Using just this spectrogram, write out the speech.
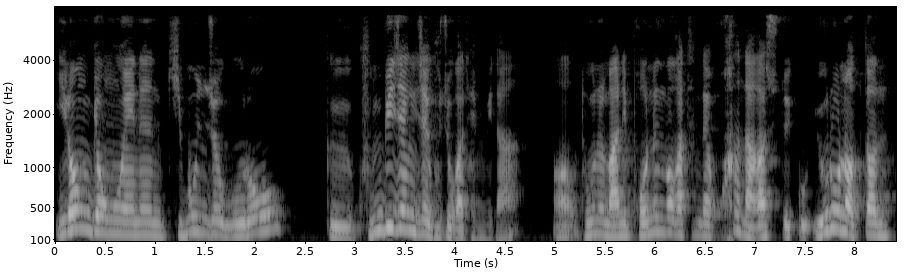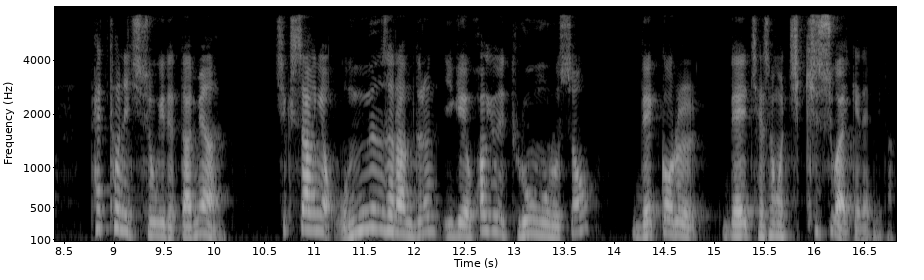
이런 경우에는 기본적으로 그 군비쟁제 구조가 됩니다. 어, 돈을 많이 버는 것 같은데 확 나갈 수도 있고 이런 어떤 패턴이 지속이 됐다면 식상이 없는 사람들은 이게 화균이 들어옴으로써 내 거를 내 재성을 지킬 수가 있게 됩니다.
